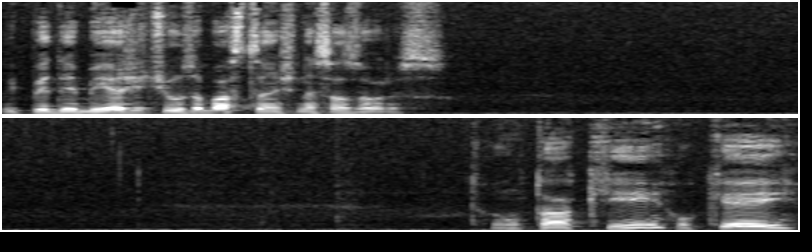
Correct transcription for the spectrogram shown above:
O IPDB a gente usa bastante nessas horas. Tá aqui, ok.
